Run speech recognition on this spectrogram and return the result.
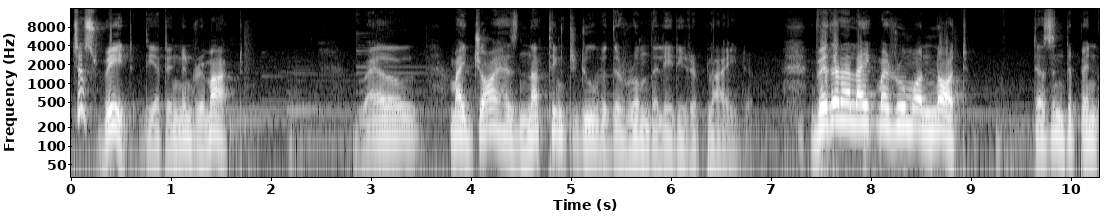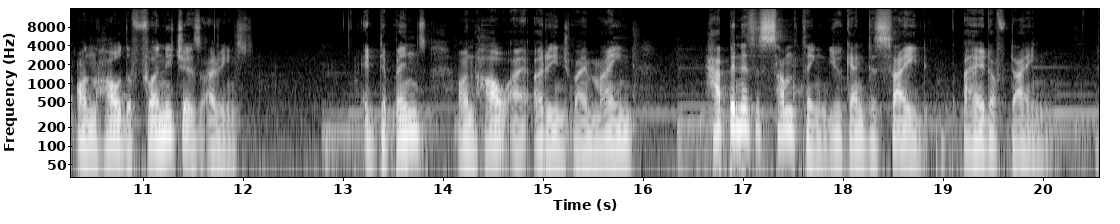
Just wait, the attendant remarked. Well, my joy has nothing to do with the room, the lady replied. Whether I like my room or not doesn't depend on how the furniture is arranged. It depends on how I arrange my mind. Happiness is something you can decide ahead of time.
